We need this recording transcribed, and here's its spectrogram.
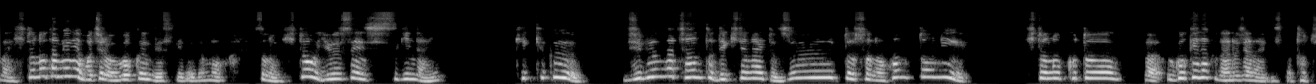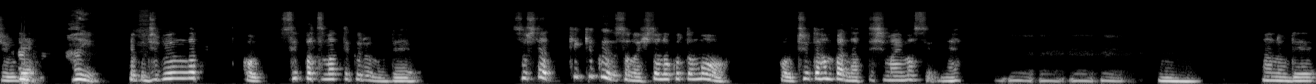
まあ人のためにはもちろん動くんですけれども、その人を優先しすぎない。結局、自分がちゃんとできてないとずーっとその本当に人のことが動けなくなるじゃないですか、途中で。はい。やっぱ自分が、こう、切羽詰まってくるので、そしたら結局、その人のことも、こう、中途半端になってしまいますよね。うんうんうんうん。なので、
